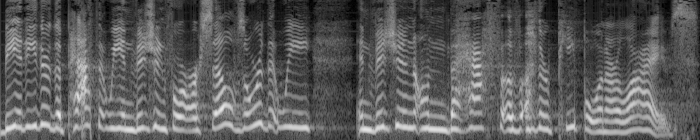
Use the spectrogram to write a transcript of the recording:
be it either the path that we envision for ourselves or that we envision on behalf of other people in our lives.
